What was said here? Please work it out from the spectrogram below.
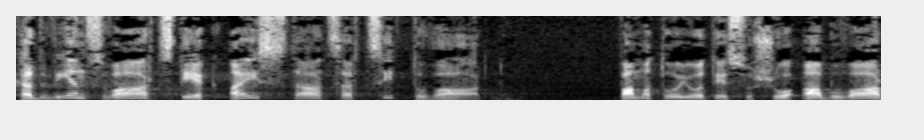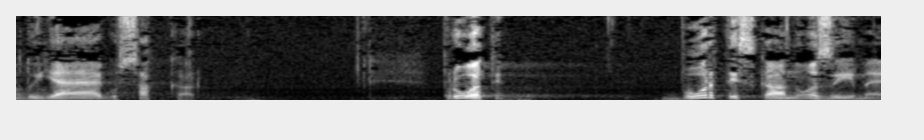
kad viens vārds tiek aizstāts ar citu vārdu, pamatojoties uz šo abu vārdu jēgu sakaru. Proti, burtiskā nozīmē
